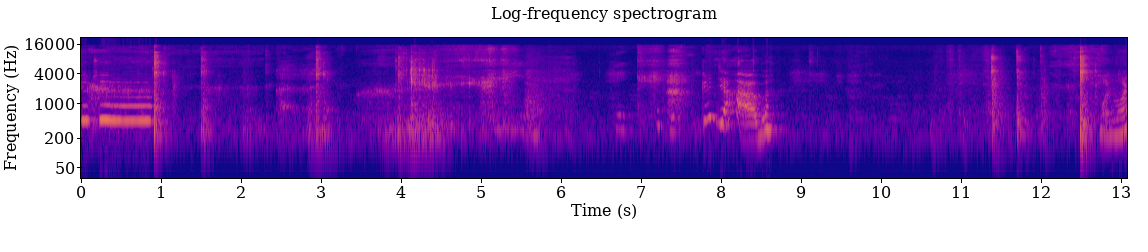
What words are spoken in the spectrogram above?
Choo choo. Good job. One more.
